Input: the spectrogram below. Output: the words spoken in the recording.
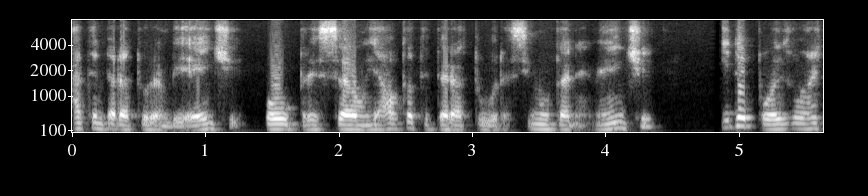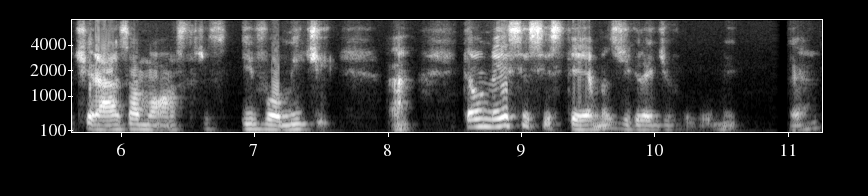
a temperatura ambiente, ou pressão e alta temperatura simultaneamente, e depois vou retirar as amostras e vou medir. Tá? Então, nesses sistemas de grande volume, né,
